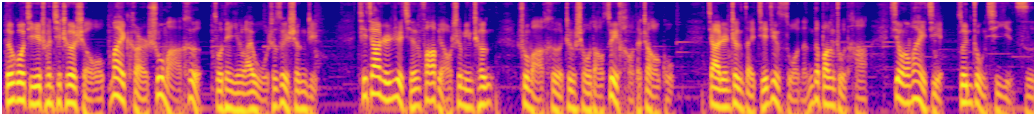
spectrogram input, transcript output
德国籍传奇车手迈克尔·舒马赫昨天迎来五十岁生日。其家人日前发表声明称，舒马赫正受到最好的照顾，家人正在竭尽所能地帮助他，希望外界尊重其隐私。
